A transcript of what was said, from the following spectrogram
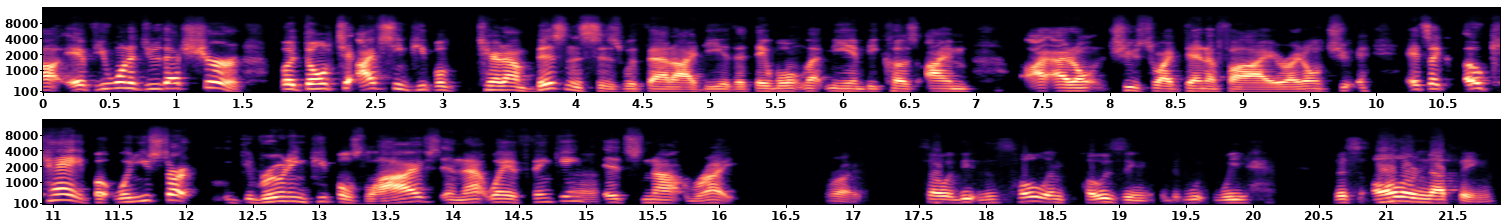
uh, if you want to do that sure but don't i i've seen people tear down businesses with that idea that they won't let me in because i'm I, I don't choose to identify or I don't choose. It's like, okay, but when you start ruining people's lives in that way of thinking, Uh. it's not right. Right. So the, this whole imposing, we, this all or nothing,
